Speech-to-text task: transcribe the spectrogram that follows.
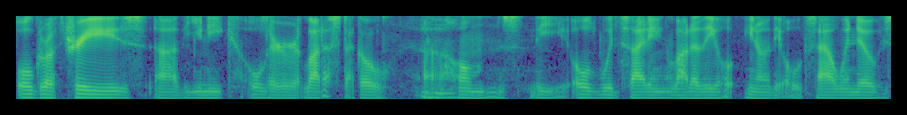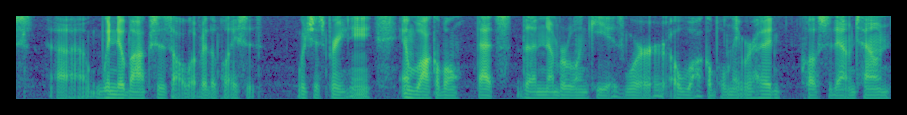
old growth trees, uh, the unique older, a lot of stucco uh, Mhm. homes, the old wood siding, a lot of the old, you know the old style windows, uh, window boxes all over the places, which is pretty neat and walkable. That's the number one key is we're a walkable neighborhood close to downtown,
